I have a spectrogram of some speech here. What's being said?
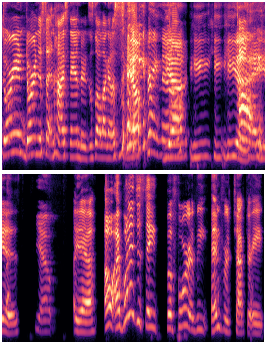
Dorian Dorian is setting high standards. That's all I gotta say Yep. right now. Yeah, he he he is. I- He is. Yep. Yeah. Oh, I wanted to say before we end for chapter eight,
